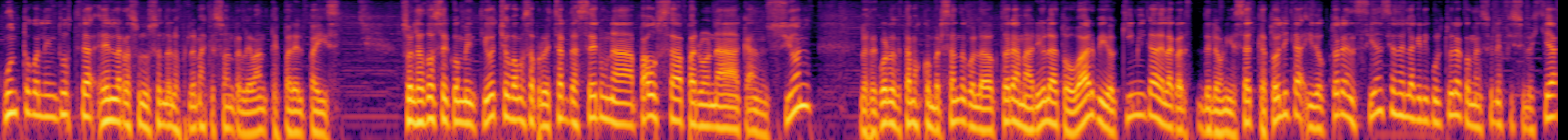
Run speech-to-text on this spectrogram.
junto con la industria en la resolución de los problemas que son relevantes para el país. Son las 12.28, vamos a aprovechar de hacer una pausa para una canción. Les recuerdo que estamos conversando con la doctora Mariola Tobar, bioquímica de la, Universidad Católica y doctora en Ciencias de la Agricultura, Convención en Fisiología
